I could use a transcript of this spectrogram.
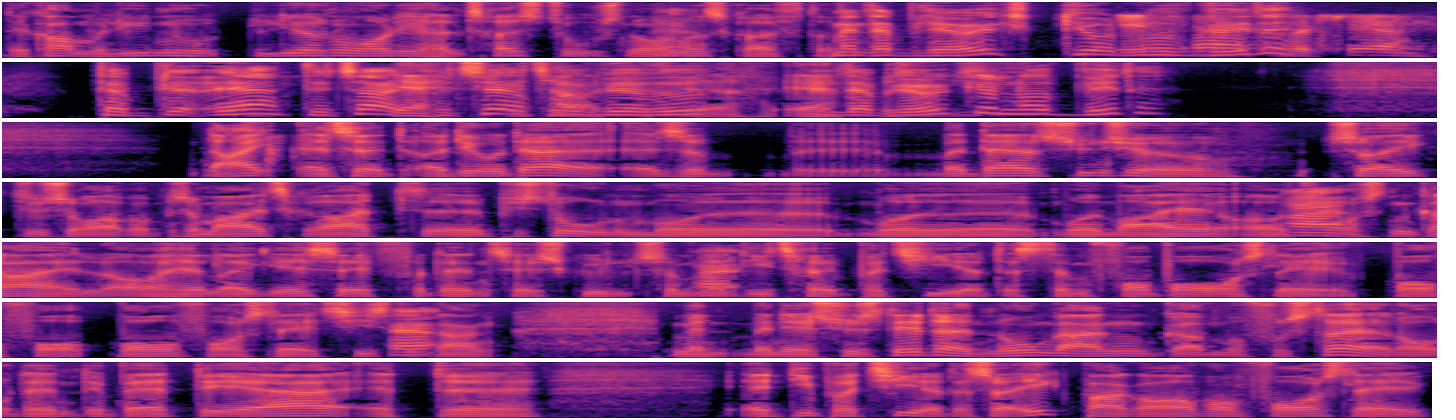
der kommer lige nu, lige nu hurtigt 50.000 ja. underskrifter. Men der bliver jo ikke gjort noget ved det. Der bliver, ja, det tager et ja, kvarter for at blive ved. Ja, men der bliver jo ikke noget ved det. Nej, altså, og det var der, altså, men der synes jeg jo så ikke, du så, så meget skal ret uh, pistolen mod, mod, mod mig og Nej. Thorsten Geil, og heller ikke SF for den sags skyld, som Nej. var de tre partier, der stemte for borgerslag, borger, borgerforslag sidste ja. gang. Men, men jeg synes, det der nogle gange gør mig frustreret over den debat, det er, at, uh, at de partier, der så ikke bakker op om forslaget,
